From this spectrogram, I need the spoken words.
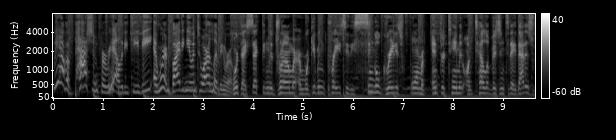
We have a passion for reality TV, and we're inviting you into our living room. We're dissecting the drama and we're giving praise to the single greatest form of entertainment on television today. That is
